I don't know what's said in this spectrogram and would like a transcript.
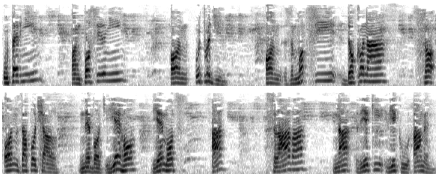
upevní, on posilní, on utvrdí, on z mocí dokoná, co on započal, neboť jeho je moc a sláva na věky věků. Amen.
